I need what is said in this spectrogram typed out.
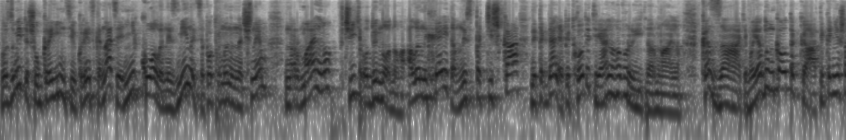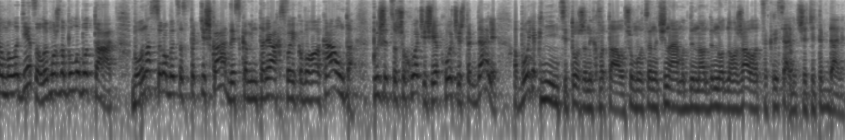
розумієте, що українці, українська нація ніколи не зміниться, поки ми не почнемо нормально вчити один одного. Але не хейтом, не з патішка, не так далі. Підходить реально говорити нормально. Казати, моя думка отака. Ти, звісно, молодець, але можна було б отак. Бо у нас це робиться з патішка, десь в коментарях своєкового аккаунта, пишеться, що хочеш, як хочеш, так далі. Або як німці теж не хватало, що ми це починаємо один на один одного жалуватися, крисяничати і так далі.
